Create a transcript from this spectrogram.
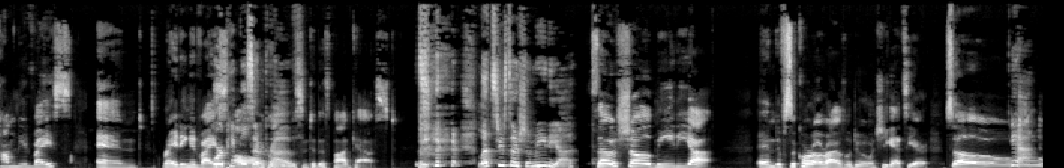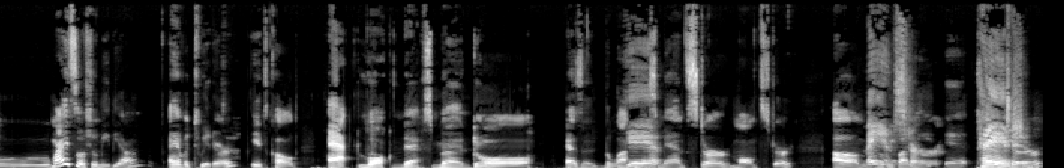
comedy advice and writing advice Or people's improv. Listen to this podcast. Let's do social media. Social media, and if Sakura arrives, we'll do it when she gets here. So Yeah. my social media, I have a Twitter. It's called at Loch Ness Manda, as in the Loch Yeah. Ness Monster monster. Um, you can find me Manster. Passion.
